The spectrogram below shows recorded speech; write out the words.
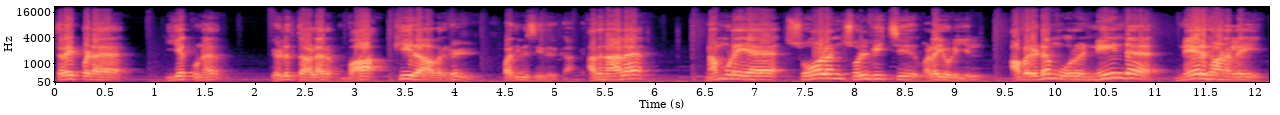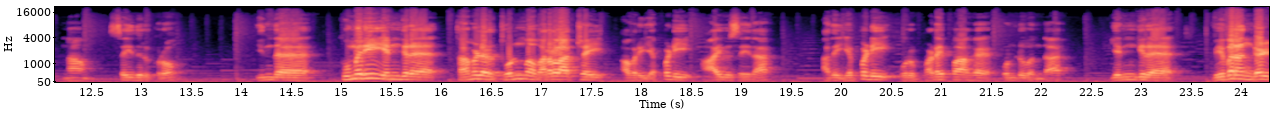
திரைப்பட இயக்குனர் எழுத்தாளர் வா. கீரா அவர்கள் பதிவு செய்திருக்காங்க. அதனால நம்முடைய சோழன் சொல்வீச்சு வலையொலியில் அவரிடம் ஒரு நீண்ட நேர்காணலை நாம் செய்திருக்கிறோம். இந்த குமரி என்கிற தமிழர் தொன்ம வரலாற்றை அவர் எப்படி ஆய்வு செய்தார்? அதை எப்படி ஒரு படைப்பாக கொண்டு வந்தார்? என்கிற விவரங்கள்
